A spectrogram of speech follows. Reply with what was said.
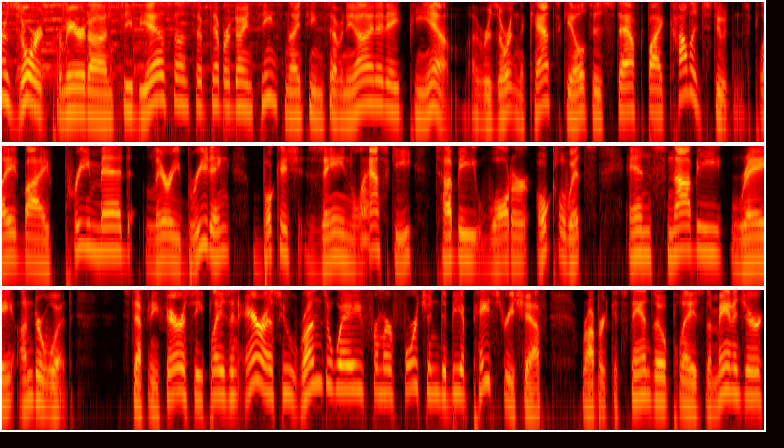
Resort premiered on CBS on September 19, 1979 at 8 p.m. A resort in the Catskills is staffed by college students played by pre-med Larry Breeding, bookish Zane Lasky, tubby Walter Olkewicz, and snobby Ray Underwood. Stephanie Faracy plays an heiress who runs away from her fortune to be a pastry chef. Robert Costanzo plays the manager,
